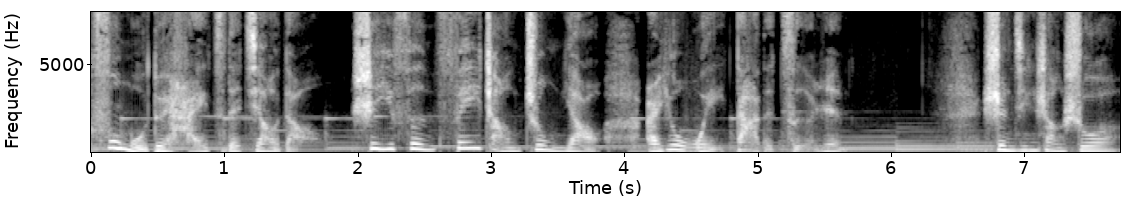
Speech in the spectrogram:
父母对孩子的教导是一份非常重要而又伟大的责任。圣经上说。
